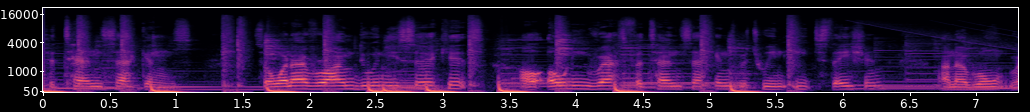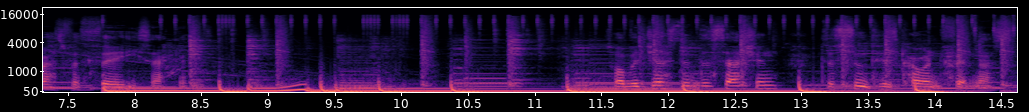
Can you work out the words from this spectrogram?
to 10 seconds. So whenever I'm doing these circuits, I'll only rest for 10 seconds between each station and I won't rest for 30 seconds. So I've adjusted the session to suit his current fitness.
